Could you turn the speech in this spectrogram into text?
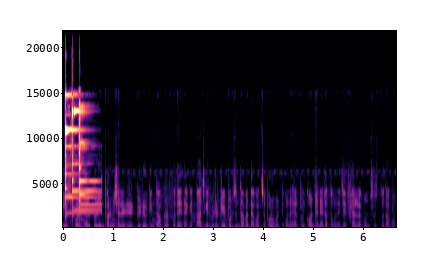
useful helpful information related video কিন্তু আপলোড হতেই থাকে। তো আজকের ভিডিওটি এই পর্যন্ত, আবার দেখা হচ্ছে পরবর্তী কোনো হেল্পফুল কন্টেন্টে ততক্ষণ নিজের খেয়াল রাখুন, সুস্থ থাকুন।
